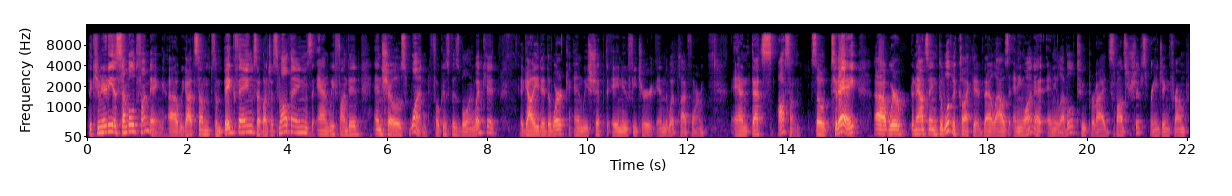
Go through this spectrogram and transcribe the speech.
the community assembled funding. Uh, we got some some big things, a bunch of small things, and we funded and chose one, Focus Visible in WebKit. Igalia did the work, and we shipped a new feature in the web platform. And that's awesome. So today, uh, we're announcing the Wolvic Collective that allows anyone at any level to provide sponsorships ranging from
